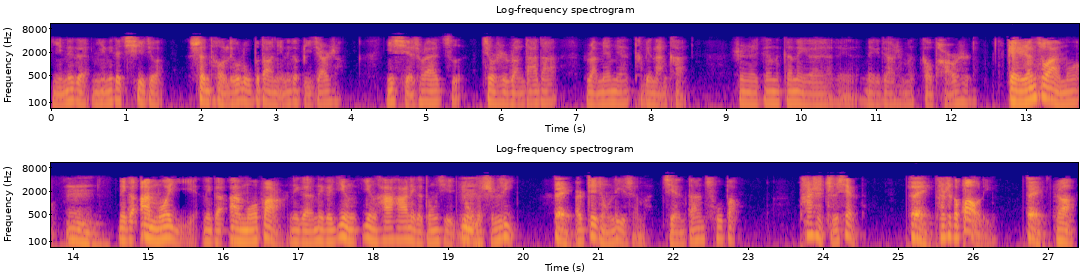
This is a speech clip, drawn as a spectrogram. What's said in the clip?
你那个你那个气就渗透流露不到你那个笔尖上，你写出来的字就是软哒哒、软绵绵，特别难看，甚至跟跟那个那个那个叫什么狗刨似的。给人做按摩，嗯那个按摩椅、那个按摩棒、那个那个硬硬哈哈那个东西用的是力，对而这种力什么？简单粗暴，它是直线的，对它是个暴力。对，是吧？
